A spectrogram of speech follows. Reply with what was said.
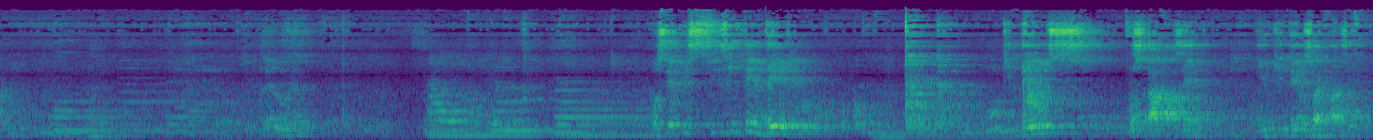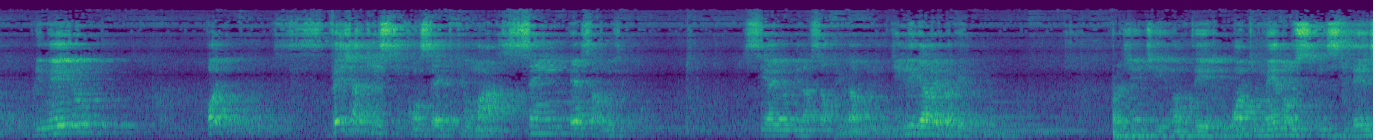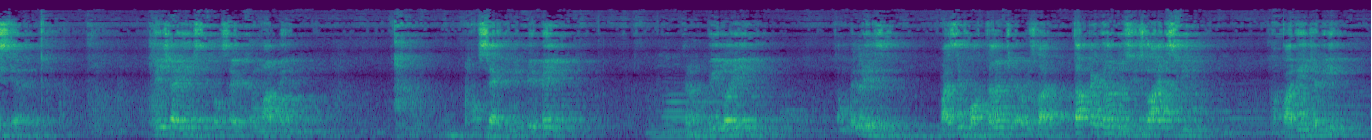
Você precisa entender o que Deus está fazendo e o que Deus vai fazer. Primeiro, pode, veja aqui se consegue filmar sem essa luz. Se a iluminação ficar bonita. Desliga ela aí para ver. Para a gente não ter, quanto menos incidência. Veja aí se consegue filmar bem. Consegue me ver bem? Tranquilo aí? Então, beleza. Mais importante é o slide. Está pegando os slides, filho? A parede ali?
